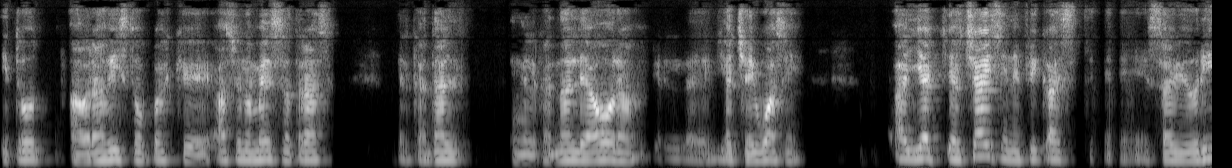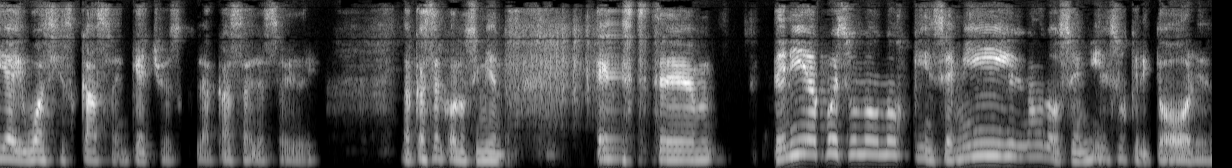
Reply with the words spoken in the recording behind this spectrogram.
Y tú habrás visto pues que hace unos meses atrás el canal, en el canal de ahora, Yachay Wasi, Yachay significa este, sabiduría y Wasi es casa en quechua, es la casa de la sabiduría, la casa del conocimiento. Este, tenía pues unos, unos 15 mil, ¿no? 12 mil suscriptores.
